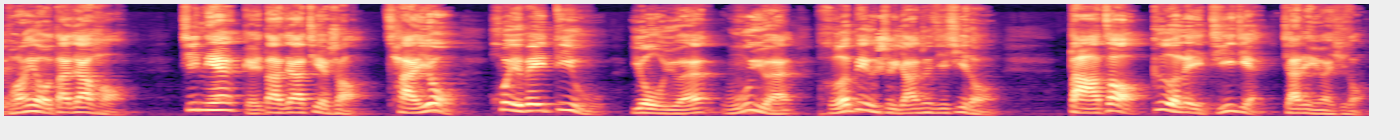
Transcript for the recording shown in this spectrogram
朋友，大家好，今天给大家介绍采用惠威 D5 有源无源合并式扬声器系统，打造各类极简家电音乐系统。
